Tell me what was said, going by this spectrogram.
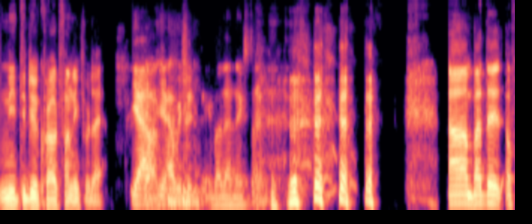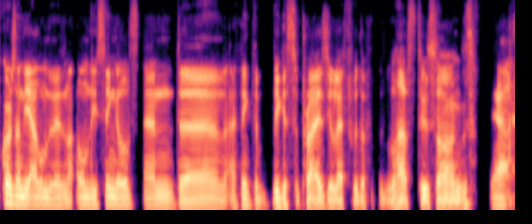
Need to do crowdfunding for that. Yeah, yeah, we should think about that next time. um, but the, of course, on the album there's not only singles, and uh, I think the biggest surprise you left with the last two songs. Yeah.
